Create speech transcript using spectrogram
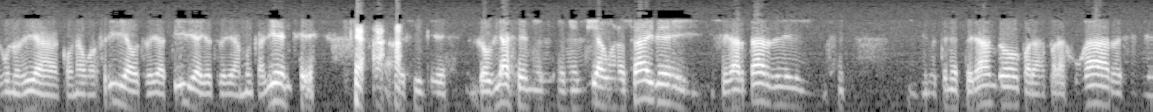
algunos días con agua fría, otro día tibia y otro día muy caliente. Así que los viajes en el, en el día a Buenos Aires y llegar tarde y que nos estén esperando para, para jugar, así que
